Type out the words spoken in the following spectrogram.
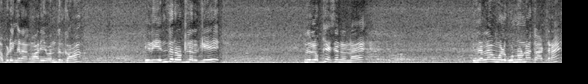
அப்படிங்கிற மாதிரி வந்திருக்கோம். இது எந்த ரோட்டில் இருக்குது இது லொக்கேஷன் என்ன? இதெல்லாம் உங்களுக்கு ஒன்று ஒன்றா காட்டுறேன்.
